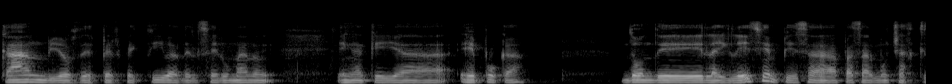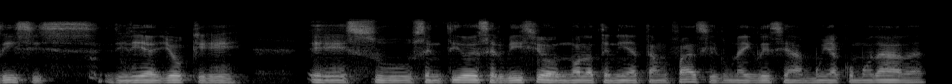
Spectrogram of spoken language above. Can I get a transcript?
cambios de perspectiva del ser humano en aquella época, donde la iglesia empieza a pasar muchas crisis. Diría yo que eh, su sentido de servicio no lo tenía tan fácil, una iglesia muy acomodada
